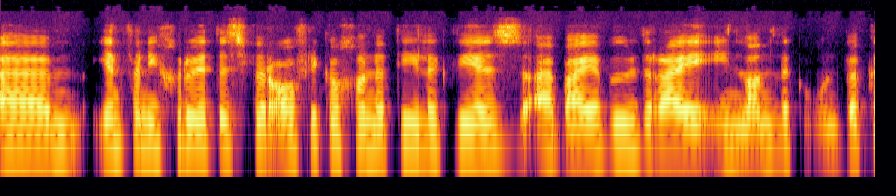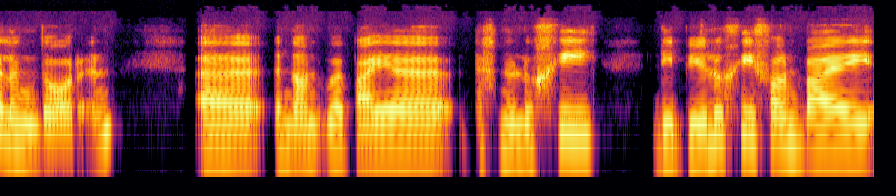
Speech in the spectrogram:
Ehm um, een van die grootes vir Afrika gaan natuurlik wees uh, baie boerdery en landelike ontwikkeling daarin. Uh en dan ook baie tegnologie, die biologie van by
